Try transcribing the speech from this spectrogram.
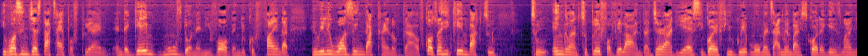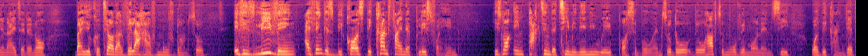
He wasn't just that type of player, and, and the game moved on and evolved, and you could find that he really wasn't that kind of guy. Of course, when he came back to to England to play for Villa under Gerrard, yes, he got a few great moments. I remember he scored against Man United and all, but you could tell that Villa have moved on. So if he's leaving, I think it's because they can't find a place for him. He's not impacting the team in any way possible, and so they'll they'll have to move him on and see what they can get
